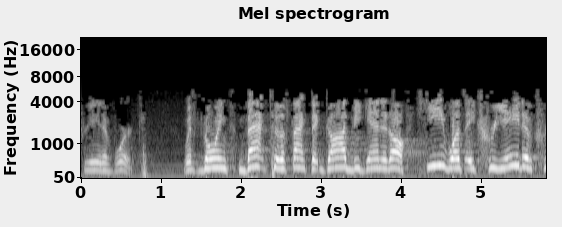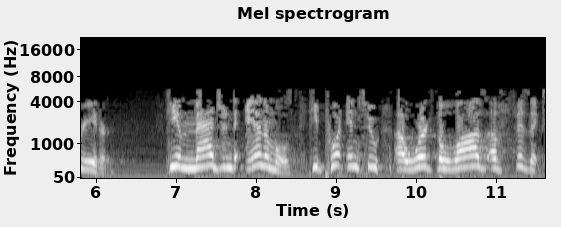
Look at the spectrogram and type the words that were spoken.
creative work with going back to the fact that God began it all. He was a creative creator. He imagined animals. He put into uh, work the laws of physics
